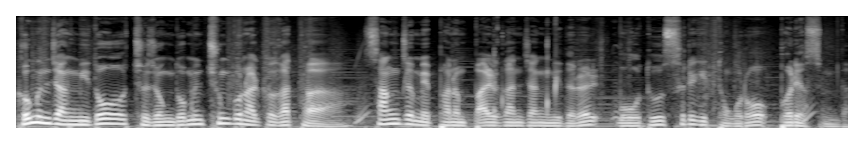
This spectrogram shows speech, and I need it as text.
검은 장미도 저 정도면 충분할 것 같아 상점에 파는 빨간 장미들을 모두 쓰레기통으로 버렸습니다.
